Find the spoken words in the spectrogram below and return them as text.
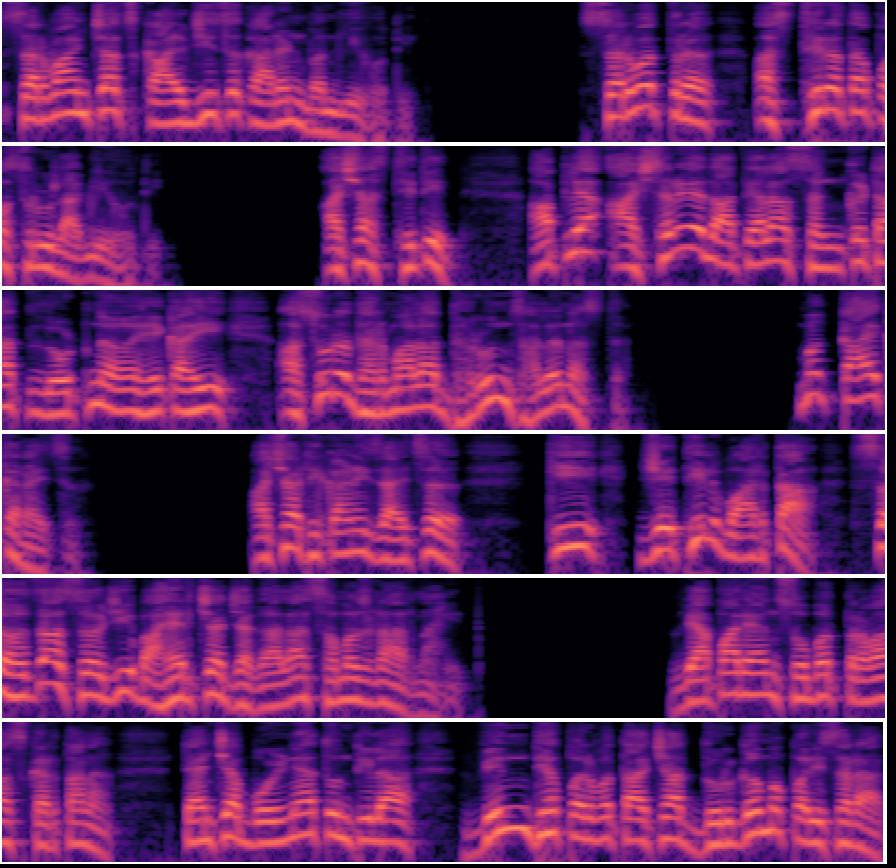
सर्वांच्याच काळजीचं कारण बनली होती. सर्वत्र अस्थिरता पसरू लागली होती. अशा स्थितीत आपल्या आश्रयदात्याला संकटात लोटणं हे काही असुर धर्माला धरून झालं नसतं. मग काय करायचं? अशा ठिकाणी जायचं की जेथील वार्ता सहजासहजी बाहेरच्या जगाला समजणार नाहीत. व्यापाऱ्यांसोबत प्रवास करताना त्यांच्या बोलण्यातून तिला विंध्य पर्वताच्या दुर्गम परिसरात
